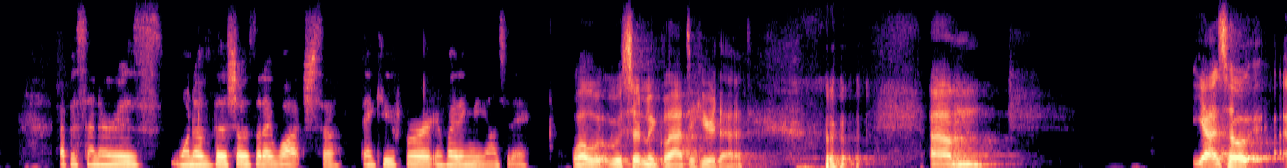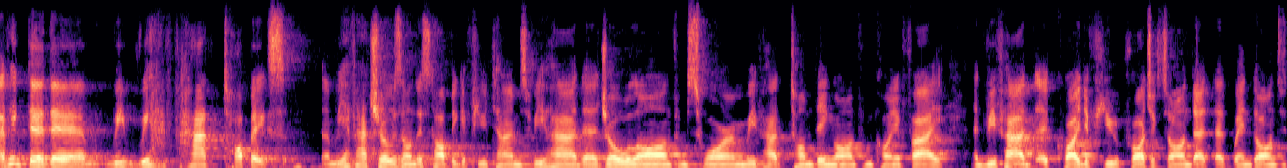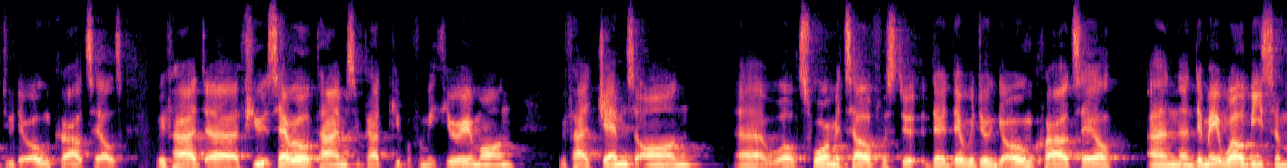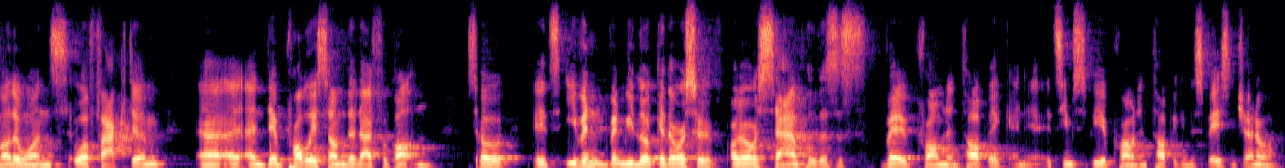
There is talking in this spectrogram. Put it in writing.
Epicenter is one of the shows that I watch. So thank you for inviting me on today. Well, we're certainly glad to hear that. um, yeah, so I think the the we we have had topics. We have had shows on this topic a few times. We had uh, Joel on from Swarm. We've had Tom Ding on from Coinify, and we've had uh, quite a few projects on that that went on to do their own crowd sales. We've had uh, a few several times. We've had people from Ethereum on. We've had Gems on. Uh, well, Swarm itself was do, they they were doing their own crowd sale, and and there may well be some other ones. Well, Factom, Uh, and there are probably some that I've forgotten. So it's even when we look at our sort of our sample, this is a very prominent topic, and it seems to be a prominent topic in the space in general.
